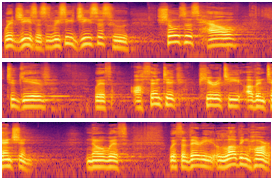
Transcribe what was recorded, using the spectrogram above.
with Jesus is we see Jesus who shows us how to give with authentic purity of intention, you know, with, with a very loving heart.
